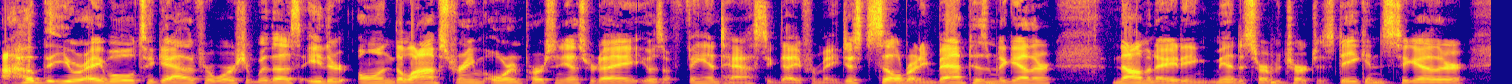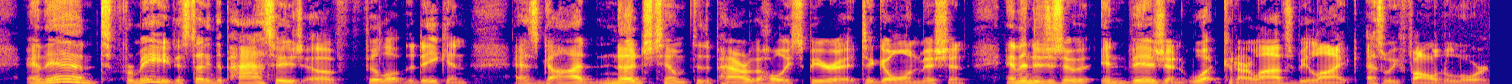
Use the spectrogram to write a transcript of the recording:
I hope that you were able to gather for worship with us either on the live stream or in person yesterday. It was a fantastic day for me, just celebrating baptism together, nominating men to serve the church as deacons together, and then for me to study the passage of Philip the deacon as God nudged him through the power of the Holy Spirit to go on mission, and then to just uh, envision what could our lives be like as we follow the Lord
